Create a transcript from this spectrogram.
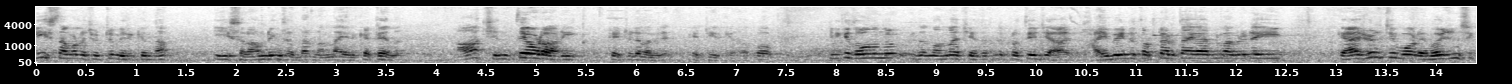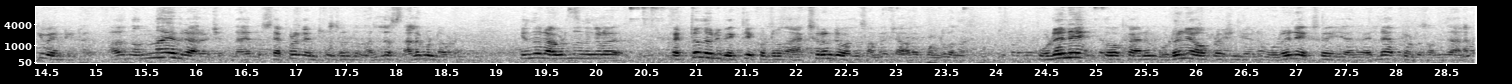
അറ്റ്ലീസ്റ്റ് നമ്മുടെ ചുറ്റും ഇരിക്കുന്ന ഈ സറൗണ്ടിങ്സ് എന്താ നന്നായി ഇരിക്കട്ടെ എന്ന്. ആ ചിന്തയോടാണ് ഈ കെട്ടിടം അവർ കെട്ടിയിരിക്കുന്നത്. അപ്പോൾ എനിക്ക് തോന്നുന്നു ഇത് നന്നായി ചെയ്തിട്ടുണ്ട്. പ്രത്യേകിച്ച് ഹൈവേന്റെ തൊട്ടടുത്തായ കാരണം അവരുടെ ഈ കാഷ്വാലിറ്റി ബോർഡ് എമർജൻസിക്ക് വേണ്ടിയിട്ട് അത് നന്നായി അവർ ആലോചിച്ചിട്ടുണ്ട്. അതായത് സെപ്പറേറ്റ് എൻട്രൻസ് ഉണ്ട് നല്ല സ്ഥലമുണ്ട് അവിടെ. എന്നിട്ട് അവിടുന്ന് നിങ്ങൾ പെട്ടെന്ന് ഒരു വ്യക്തിയെ കൊണ്ടുവന്ന് ആക്സിഡന്റ് വന്ന സമയത്ത് ആളെ കൊണ്ടുവന്നാൽ ഉടനെ നോക്കാനും ഉടനെ ഓപ്പറേഷൻ ചെയ്യാനും ഉടനെ എക്സ്റേ ചെയ്യാനും എല്ലാത്തിനുള്ള സംവിധാനം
